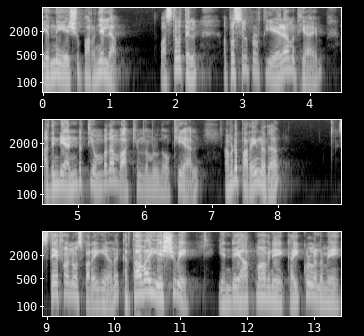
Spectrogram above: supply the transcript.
എന്ന് യേശു പറഞ്ഞില്ല. വാസ്തവത്തിൽ അപ്പോസ്റ്റൽ പ്രവൃത്തി ഏഴാം അധ്യായം അതിന്റെ അൻപത്തി ഒമ്പതാം വാക്യം നമ്മൾ നോക്കിയാൽ അവിടെ പറയുന്നത് സ്തേഫാനോസ് പറയുകയാണ് കർത്താവായി യേശുവേ എന്റെ ആത്മാവിനെ കൈക്കൊള്ളണമേ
